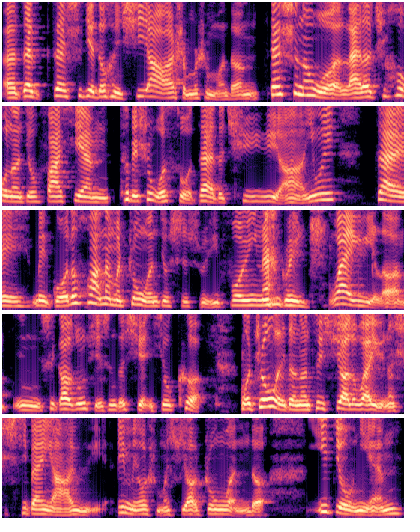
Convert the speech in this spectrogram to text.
呃，在在世界都很需要啊什么什么的。但是呢，我来了之后呢，就发现，特别是我所在的区域啊，因为。在美国的话，那么中文就是属于 foreign language 外语了，嗯，是高中学生的选修课。我周围的呢，最需要的外语呢是西班牙语，并没有什么需要中文的。一九年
